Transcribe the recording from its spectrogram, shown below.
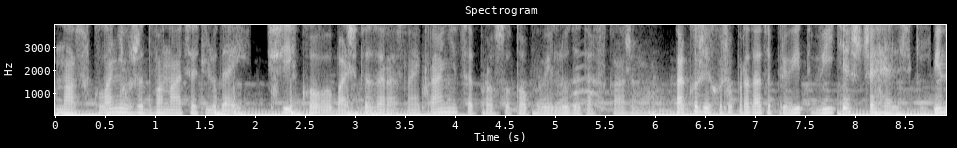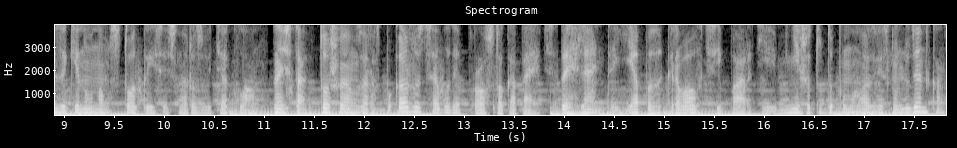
Нас в клані вже 12 людей. Всіх, кого ви бачите зараз на екрані, це просто топові люди, так скажемо. Також я хочу передати привіт Віті Щегельський. Він закинув нам 100 тисяч на розвиття клану. Значить так, то, що я вам зараз покажу, це буде просто капець. Ви гляньте, я позакривав ці партії. Мені ще тут допомогла, звісно, людинка.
